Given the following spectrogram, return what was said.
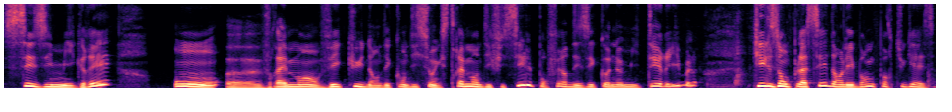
ces immigrés ont vraiment vécu dans des conditions extrêmement difficiles pour faire des économies terribles qu'ils ont placées dans les banques portugaises.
